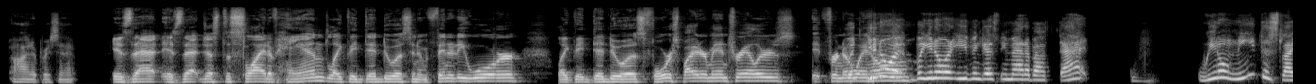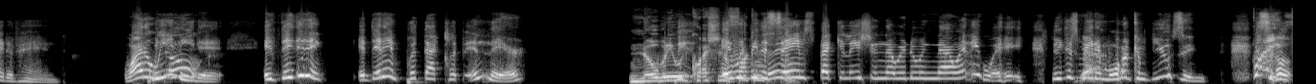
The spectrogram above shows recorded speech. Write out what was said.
100%. Is that is that just a sleight of hand like they did to us in Infinity War, like they did to us for Spider-Man trailers it, for No but Way you know what? But you know what even gets me mad about that? We don't need the sleight of hand. Why do We we, need it? If they didn't, if they didn't put that clip in there, Nobody would question. it would be the thing. same speculation that we're doing now anyway. They just made Yeah. it more confusing. Right. So,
